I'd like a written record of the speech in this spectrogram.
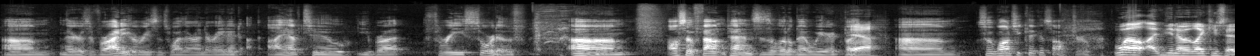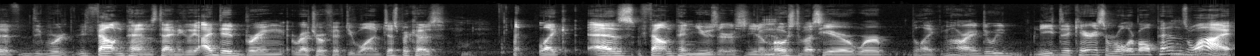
Um, there's a variety of reasons why they're underrated. I have two. You brought three, sort of. Um, also, fountain pens is a little bit weird, but Yeah. um, so why don't you kick us off, Drew? Well, you know, like you said, if we're fountain pens technically. I did bring Retro 51 just because, like, as fountain pen users, you know, most of us here were like, all right, do we need to carry some rollerball pens? Why?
